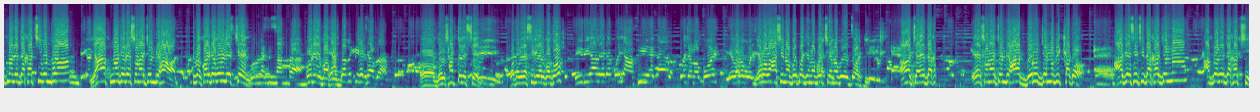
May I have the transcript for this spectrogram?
আপনাদের দেখাচ্ছি বন্ধুরা এক নজরে সোনাইচন্ডী হাট। কয়টা গরু এসছেন? ওরে বাবা হয়েছে ও গরু সাতটা এসছেন? কত করে? সিরিয়াল কত? সিরিয়াল এটা কই আশি এটা পঁচানব্বই এভাবে বলছে। এভাবে আশি নব্বই পঁচানব্বই ছিয়ানব্বই তো আর কি। আচ্ছা দেখা এ সোনাইচন্ডী হাট গরুর জন্য বিখ্যাত। আজ এসেছি দেখার জন্য আপনাদের দেখাচ্ছি।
